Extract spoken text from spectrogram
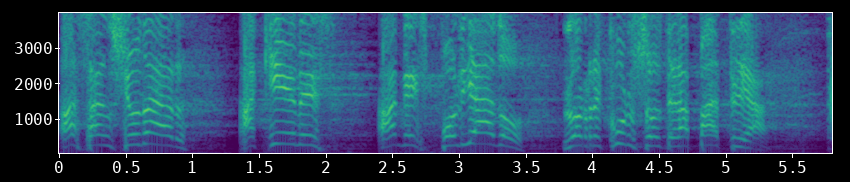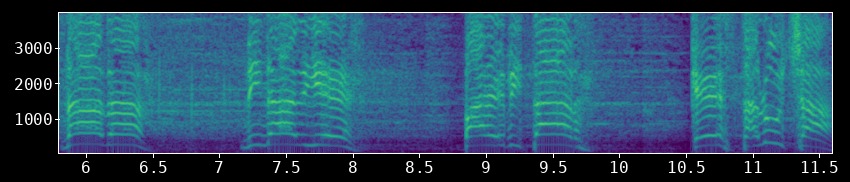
a sancionar a quienes han expoliado los recursos de la patria. Nada ni nadie va a evitar que esta lucha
